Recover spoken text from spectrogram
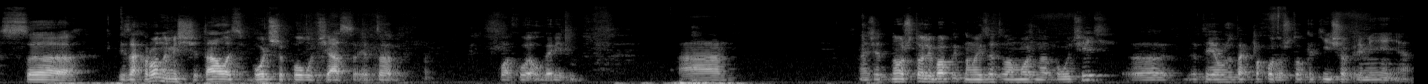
с э, изохронами считалось больше получаса. Это плохой алгоритм. Значит, но что любопытного из этого можно получить, это я уже так походу, что какие еще применения.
